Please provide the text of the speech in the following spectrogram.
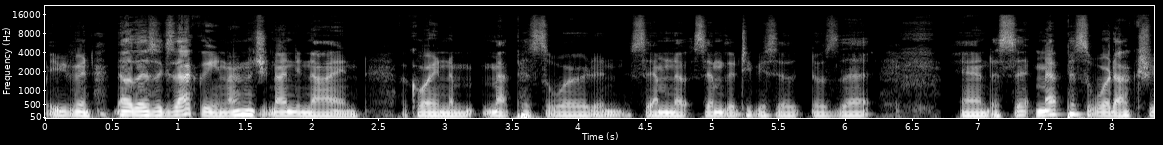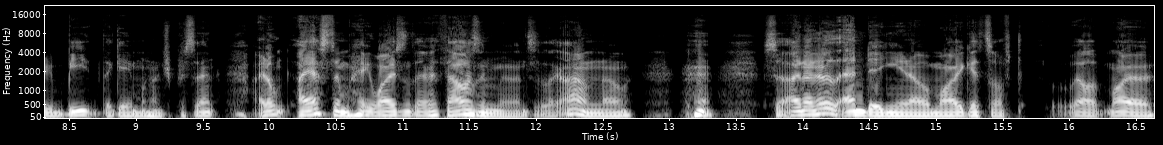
Maybe even, no, there's exactly 999 according to Matt Pistolward and Sam, Sam the TP knows that. And uh, Matt Pistolward actually beat the game 100%. I don't, I asked him, hey, why isn't there a thousand moons? He's like, I don't know. so, and I know the ending, you know, Mario gets off, well, Mario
